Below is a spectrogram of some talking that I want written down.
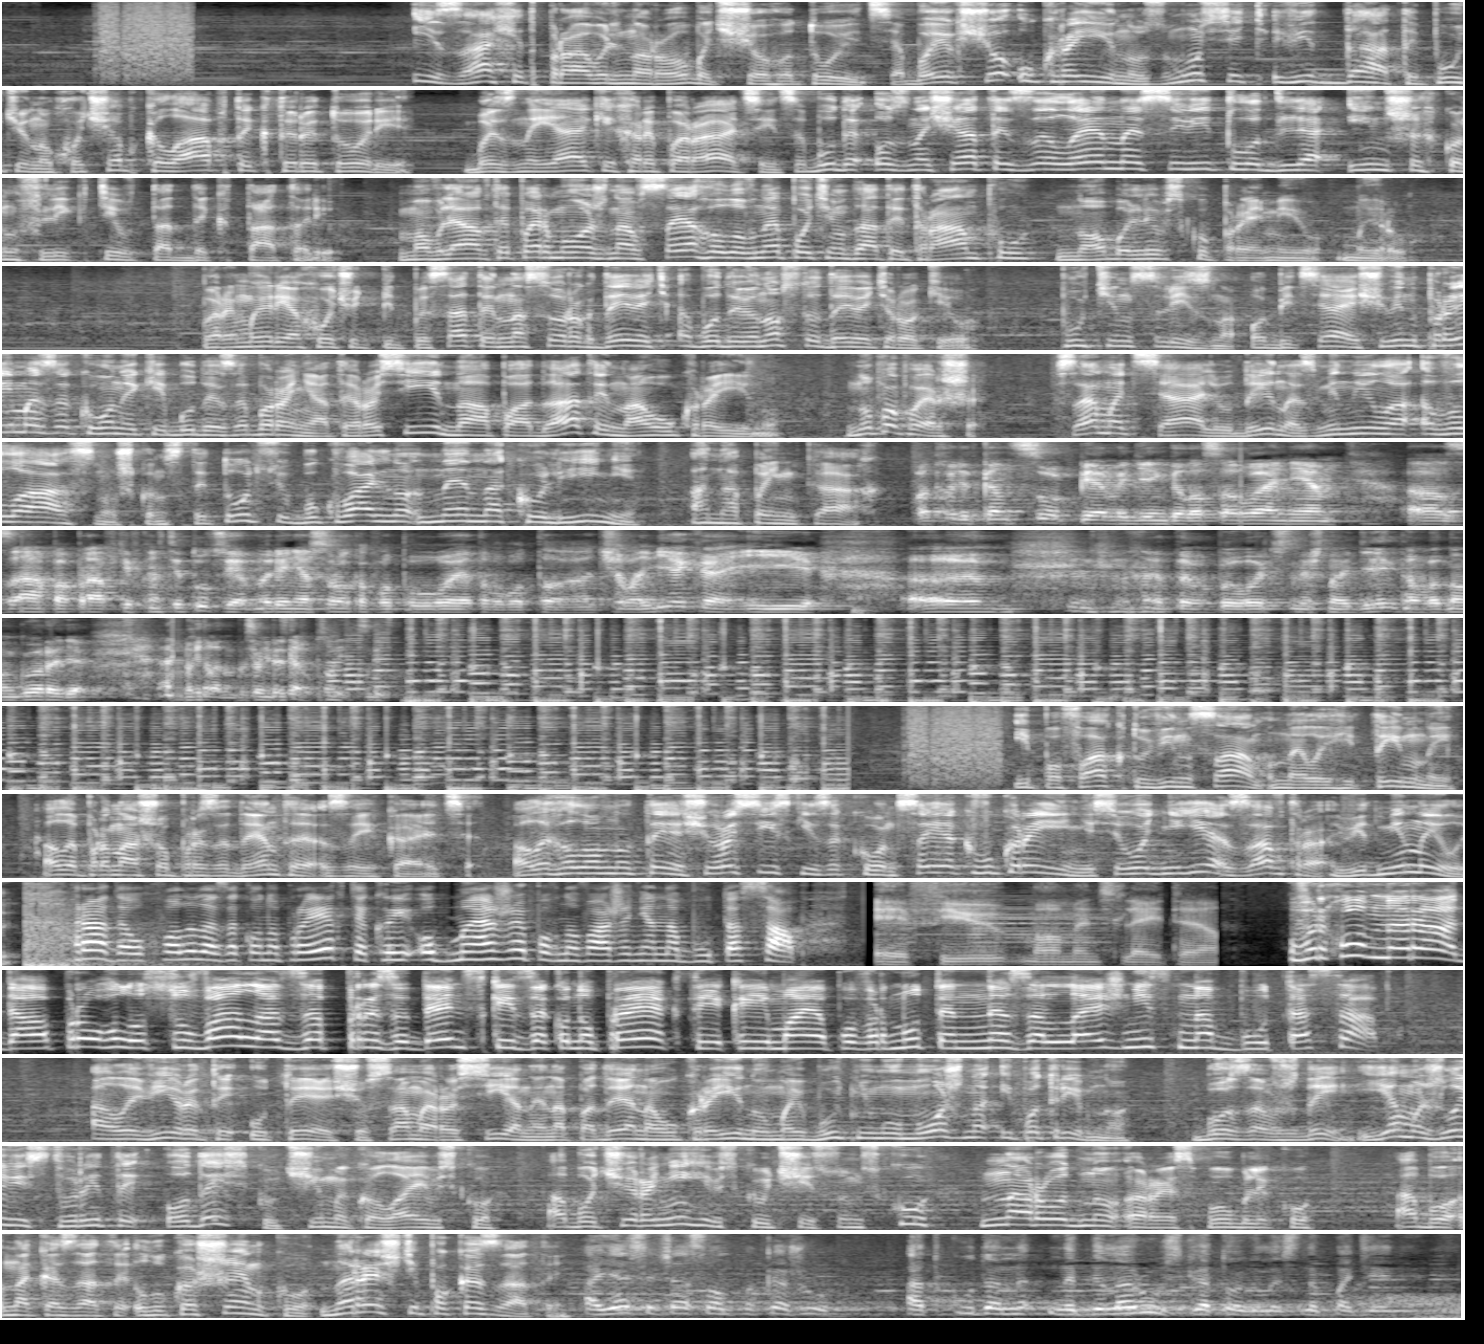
І Захід правильно робить, що готується. Бо якщо Україну змусять віддати Путіну хоча б клаптик території, Без ніяких репарацій це буде означати зелене світло для інших конфліктів та диктаторів. Мовляв, тепер можна все, головне потім дати Трампу Нобелівську премію миру. Перемир'я хочуть підписати на 49 або 99 років. Путін слізно обіцяє, що він прийме закон, який буде забороняти Росії нападати на Україну. Ну, по-перше, саме ця людина змінила власну ж конституцію буквально не на коліні, а на пеньках. Подходит к первый день голосования э, за поправки в Конституцию и обнуление сроков вот у этого вот э, человека. И э, это был очень смешной день там в одном городе. Ладно, посмотрите, посмотрите, посмотрите. І по факту він сам нелегітимний, але про нашого президента заїкається. Але головне те, що російський закон це як в Україні сьогодні є, завтра відмінили. Рада ухвалила законопроєкт, який обмежує повноваження НАБУ та САП. Верховна Рада проголосувала за президентський законопроект, який має повернути незалежність НАБУ та САП. Але вірити у те, що саме Росія не нападе на Україну в майбутньому можна і потрібно, бо завжди є можливість створити Одеську чи Миколаївську, або Чернігівську чи Сумську народну республіку, або наказати Лукашенку нарешті показати. А я сейчас вам покажу, откуда на на Беларусь готовилось нападение.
